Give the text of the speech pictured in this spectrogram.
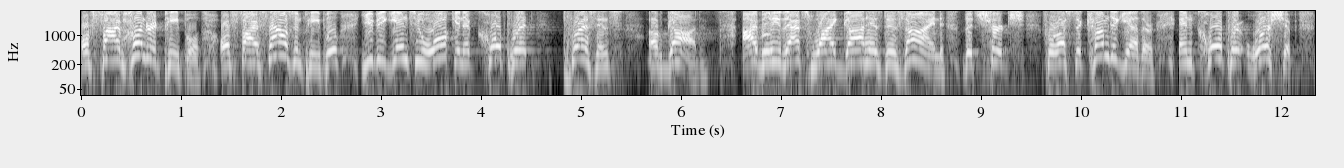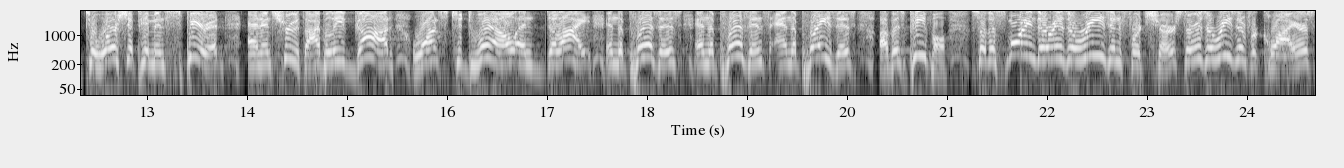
or 500 people, or 5,000 people, you begin to walk in a corporate presence of God. I believe that's why God has designed the church for us to come together in corporate worship, to worship Him in spirit and in truth. I believe God wants to dwell and delight in the presence and the presence and the praises of His people. So this morning there is a reason for church. There is a reason for choirs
